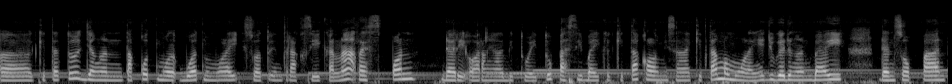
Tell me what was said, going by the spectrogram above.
uh, kita tuh jangan takut buat memulai suatu interaksi karena respon dari orang yang lebih tua itu pasti baik ke kita kalau misalnya kita memulainya juga dengan baik dan sopan.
